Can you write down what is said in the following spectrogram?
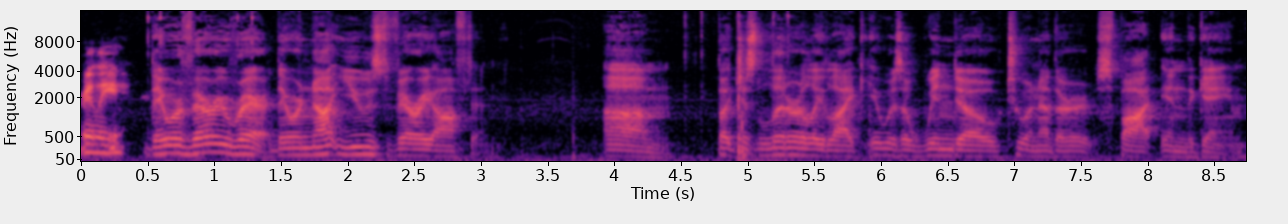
really. They were very rare. They were not used very often. Um, but just literally like it was a window to another spot in the game.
